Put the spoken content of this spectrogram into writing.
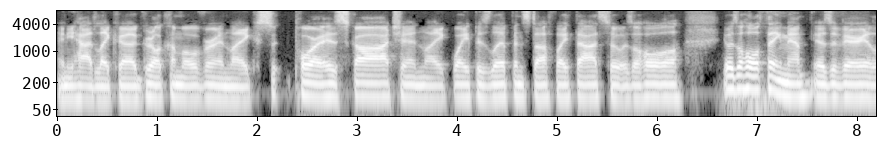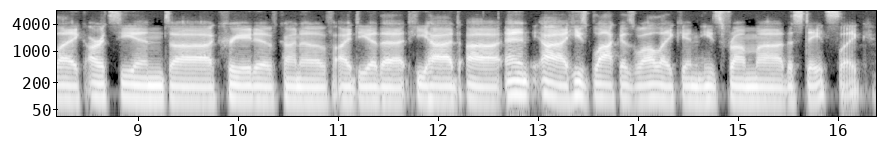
And he had like a girl come over and like pour his scotch and like wipe his lip and stuff like that. So it was a whole, it was a whole thing, man. It was a very like artsy and uh, creative kind of idea that he had. Uh, and uh, he's black as well, like, and he's from uh, the states, like.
